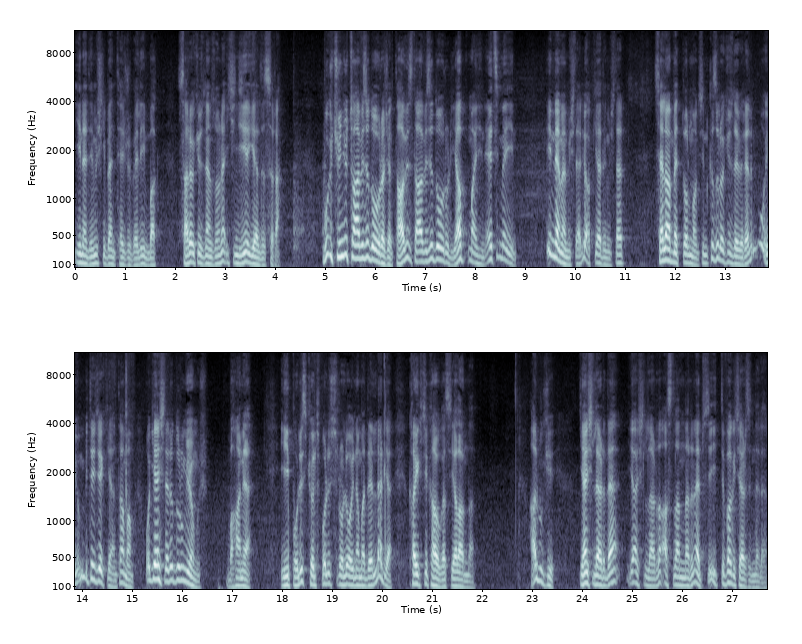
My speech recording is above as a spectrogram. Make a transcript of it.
yine demiş ki ben tecrübeliyim bak. Sarı öküzden sonra ikinciye geldi sıra. Bu üçüncü tavizi doğuracak. Taviz tavizi doğurur. Yapmayın, etmeyin. Dinlememişler. Yok ya demişler. Selametli olmak için kızıl öküz de verelim. Oyun bitecek yani tamam. O gençleri durmuyormuş. Bahane. İyi polis kötü polis rolü oynama derler ya. Kayıkçı kavgası yalandan. Halbuki gençlerde, yaşlılarda aslanların hepsi ittifak içerisindeler.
